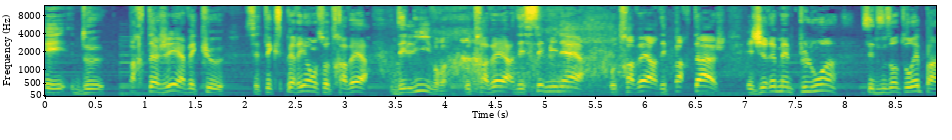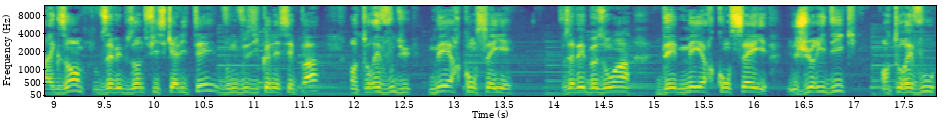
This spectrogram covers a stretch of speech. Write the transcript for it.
et de partager avec eux cette expérience au travers des livres, au travers des séminaires, au travers des partages. Et j'irai même plus loin, c'est de vous entourer par exemple, vous avez besoin de fiscalité, vous ne vous y connaissez pas, entourez-vous du meilleur conseiller. Vous avez besoin des meilleurs conseils juridiques, entourez-vous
